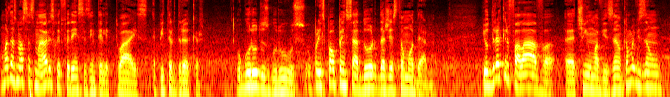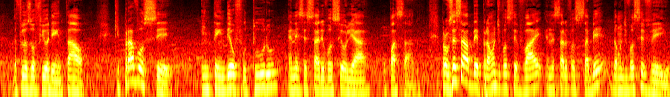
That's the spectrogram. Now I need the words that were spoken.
uma das nossas maiores referências intelectuais é Peter Drucker, o guru dos gurus, o principal pensador da gestão moderna. E o Drucker falava, eh, tinha uma visão, que é uma visão da filosofia oriental, que para você entender o futuro é necessário você olhar o passado. Para você saber para onde você vai, é necessário você saber de onde você veio.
